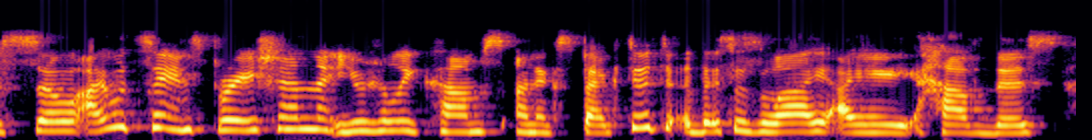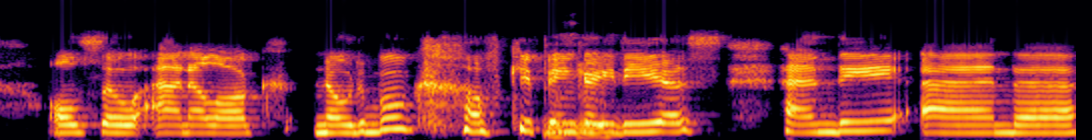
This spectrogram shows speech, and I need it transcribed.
So I would say inspiration usually comes unexpected. This is why I have this also analog notebook of keeping mm-hmm. ideas handy and uh,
